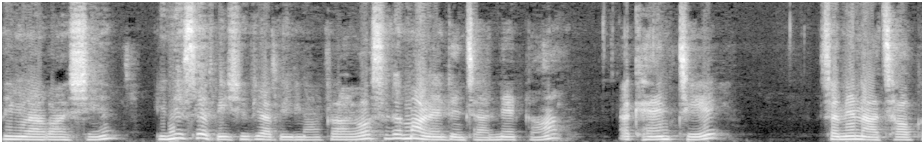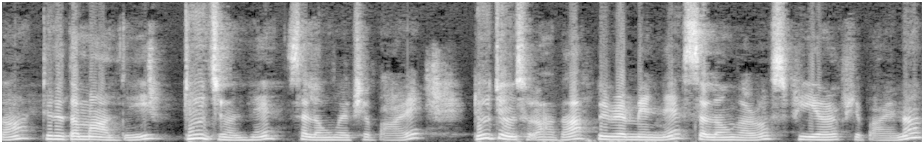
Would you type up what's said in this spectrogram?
မင်္ဂလာပါရှင်ဒီနေ့ဆက်ပြီးရှင်းပြပေးမှာကတော့စသမရန်တင်ချာနဲ့ကအခန်းကျဆမျက်နှာ6ကတိတသမလေးဒုဂျွန်နဲ့စလုံးပဲဖြစ်ပါတယ်ဒုဂျွန်ဆိုတာက pyramid နဲ့စလုံးကတော့ sphere ဖြစ်ပါတယ်နော်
